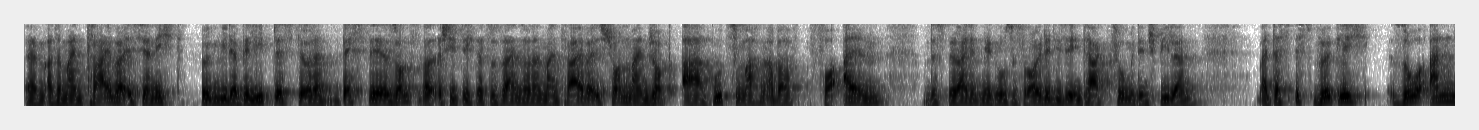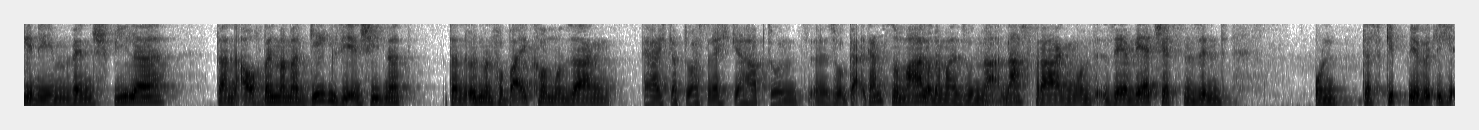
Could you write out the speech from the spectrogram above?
Ähm, also mein Treiber ist ja nicht irgendwie der beliebteste oder beste sonst was Schiedsrichter zu sein, sondern mein Treiber ist schon, meinen Job A, gut zu machen, aber vor allem, und das bereitet mir große Freude, diese Interaktion mit den Spielern. Weil das ist wirklich so angenehm, wenn Spieler dann auch, wenn man mal gegen sie entschieden hat, dann irgendwann vorbeikommen und sagen, ja, ich glaube, du hast recht gehabt und äh, so ganz normal oder mal so na nachfragen und sehr wertschätzend sind. Und das gibt mir wirklich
